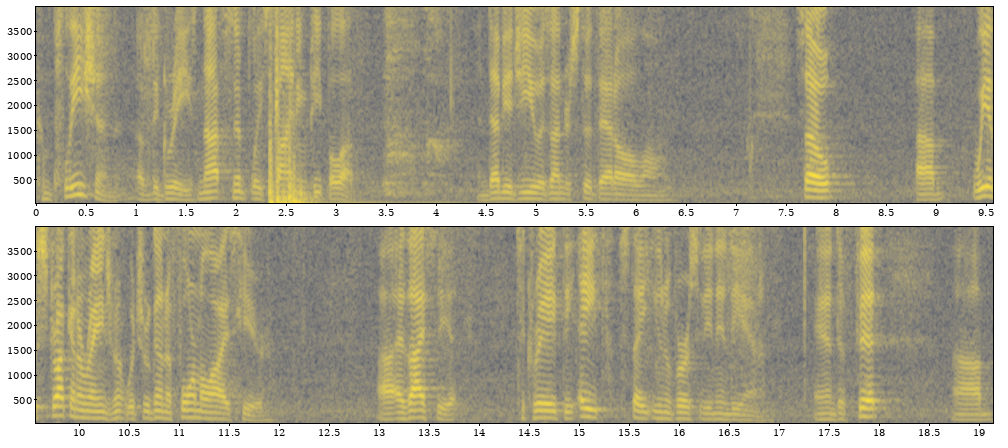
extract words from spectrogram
completion of degrees, not simply signing people up. And WGU has understood that all along. So, um, we have struck an arrangement which we're going to formalize here uh, as I see it, to create the eighth state university in Indiana and to fit, um,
